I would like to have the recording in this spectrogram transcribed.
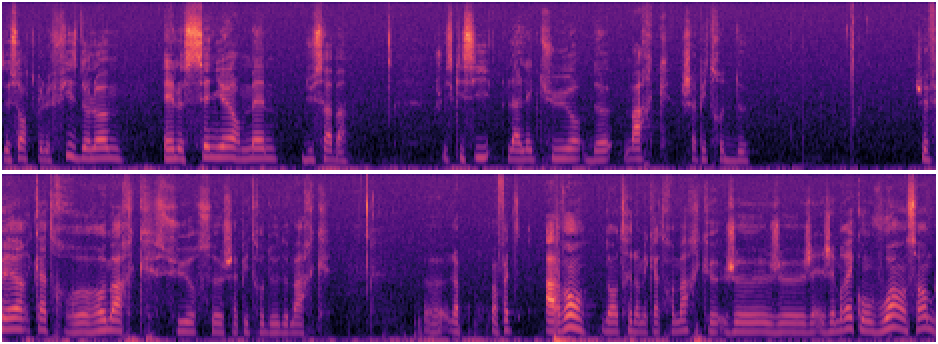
de sorte que le Fils de l'homme est le Seigneur même du sabbat. Jusqu'ici, la lecture de Marc chapitre 2. Je vais faire quatre remarques sur ce chapitre 2 de Marc. Euh, en fait, avant d'entrer dans mes quatre remarques, j'aimerais qu'on voit ensemble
